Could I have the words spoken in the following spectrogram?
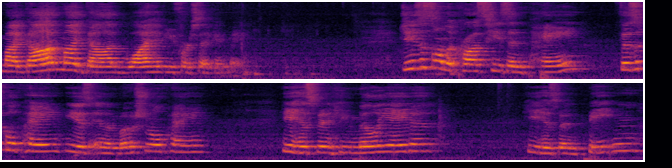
My God, my God, why have you forsaken me? Jesus on the cross, he's in pain, physical pain, he is in emotional pain, he has been humiliated, he has been beaten,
